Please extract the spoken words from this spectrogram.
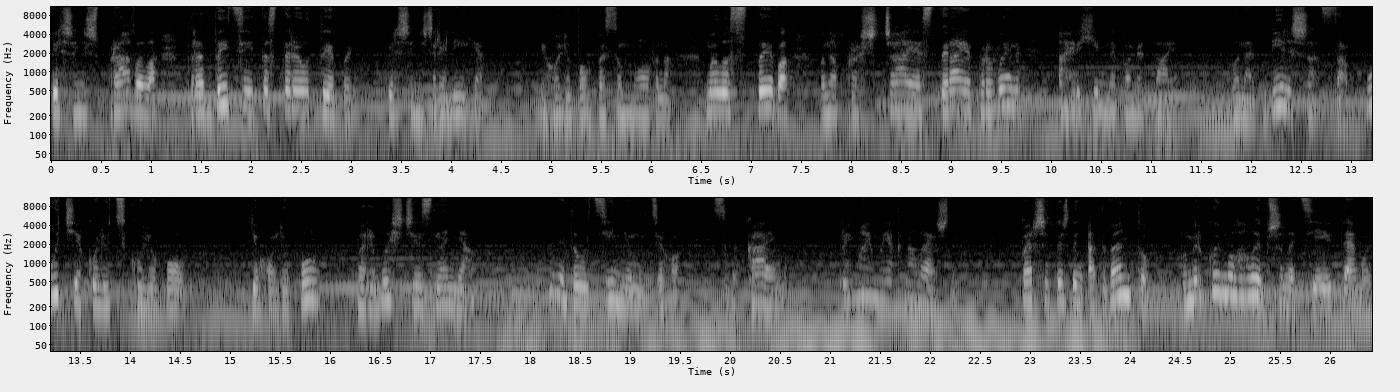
більше, ніж правила, традиції та стереотипи, більше, ніж релігія. Його любов безумовна, милостива, вона прощає, стирає провини, а гріхів не пам'ятає. Вона більша за будь-яку людську любов. Його любов перевищує знання. Ми недооцінюємо цього, звикаємо, приймаємо як належне. Перший тиждень Адвенту поміркуємо глибше над цією темою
